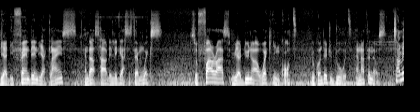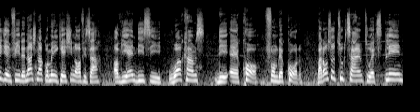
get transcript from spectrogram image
They are defending their clients, and that's how the legal system works. So far as we are doing our work in court, we continue to do it and nothing else. Sami Gyamfi, the National Communication Officer of the NDC, welcomes the uh, call from the court, but also took time to explain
